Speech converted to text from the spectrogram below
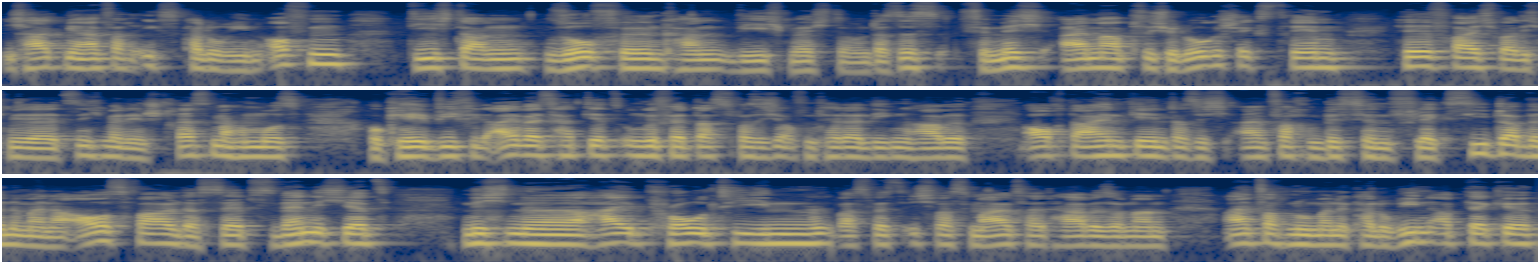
ich halte mir einfach x Kalorien offen, die ich dann so füllen kann, wie ich möchte. Und das ist für mich einmal psychologisch extrem hilfreich, weil ich mir jetzt nicht mehr den Stress machen muss. Okay, wie viel Eiweiß hat jetzt ungefähr das, was ich auf dem Teller liegen habe? Auch dahingehend, dass ich einfach ein bisschen flexibler bin in meiner Auswahl, dass selbst wenn ich jetzt nicht eine High-Protein, was weiß ich was Mahlzeit habe, sondern einfach nur meine Kalorien abdecke,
